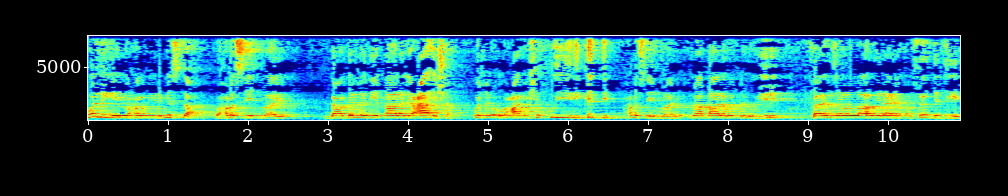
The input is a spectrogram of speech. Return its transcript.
Weligay waxa uu yidhi mistax waxba siin maayo. Bacda aladii qaala licaa'isha wixii uu caaisho ku yidhi kadib waxba siin maayo. Maa qaala wixii uu yidhi faأnزla اllahu ilaahay wuxuu soo dejiyey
